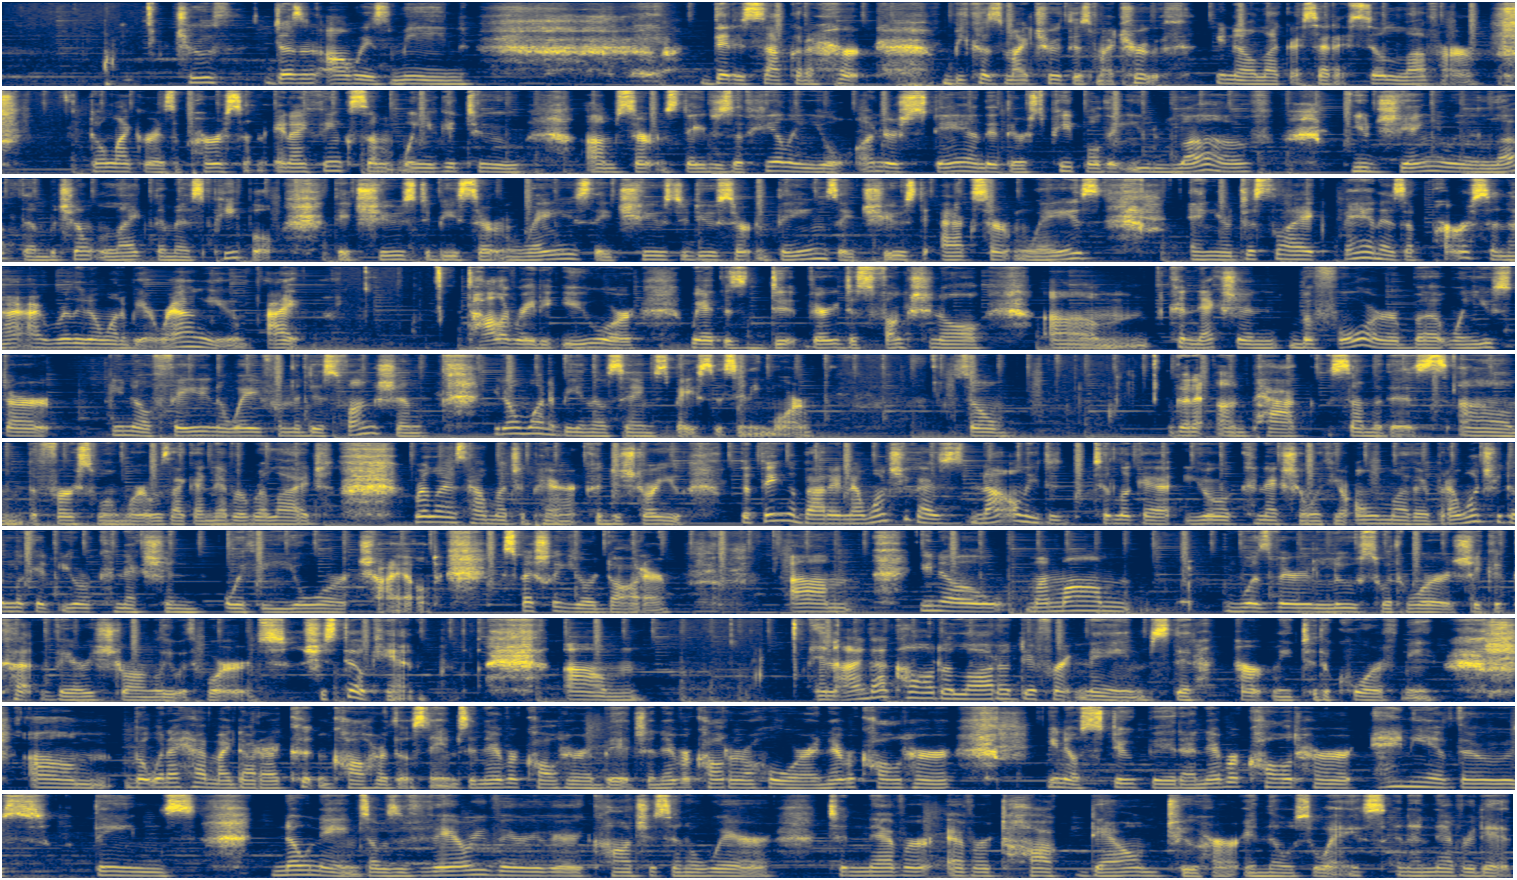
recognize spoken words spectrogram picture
Truth doesn't always mean that it's not going to hurt because my truth is my truth. You know, like I said, I still love her don't like her as a person. And I think some when you get to um, certain stages of healing, you'll understand that there's people that you love, you genuinely love them, but you don't like them as people. They choose to be certain ways, they choose to do certain things, they choose to act certain ways, and you're just like, man, as a person, I, I really don't want to be around you. I tolerated you or we had this very dysfunctional um, connection before but when you start you know, fading away from the dysfunction, you don't want to be in those same spaces anymore. So, I'm gonna unpack some of this. Um, the first one where it was like I never realized realized how much a parent could destroy you. The thing about it, and I want you guys not only to, to look at your connection with your own mother, but I want you to look at your connection with your child, especially your daughter. Um, you know, my mom was very loose with words. She could cut very strongly with words. She still can. Um, and I got called a lot of different names that hurt me to the core of me. Um, but when I had my daughter, I couldn't call her those names. I never called her a bitch. I never called her a whore. I never called her, you know, stupid. I never called her any of those things, no names. I was very, very, very conscious and aware to never ever talk down to her in those ways. And I never did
